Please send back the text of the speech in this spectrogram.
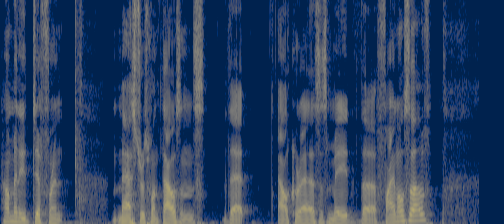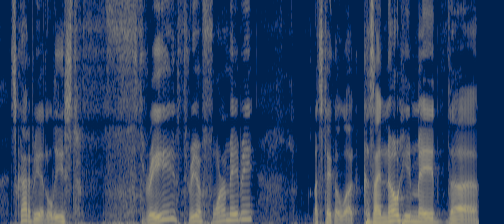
how many different Masters 1000s that Alcaraz has made the finals of. It's got to be at least three, three or four, maybe. Let's take a look, because I know he made the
